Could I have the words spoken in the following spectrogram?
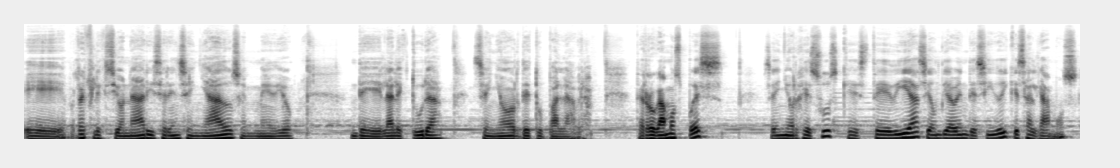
eh, reflexionar y ser enseñados en medio la lectura, Señor, de tu palabra. Te rogamos pues, Señor Jesús, que este día sea un día bendecido y que salgamos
